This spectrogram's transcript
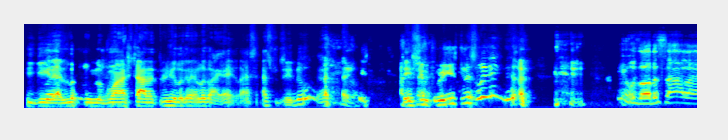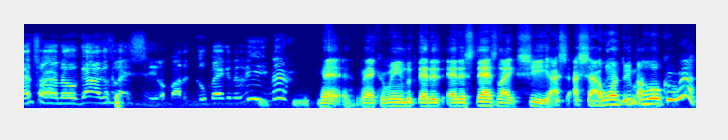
He gave that look when LeBron shot at three. He looking at it, look like, hey, that's, that's what you do. they shoot threes in this league. he was on the sideline trying those goggles like shit. I'm about to go back in the league now. Man, man, Kareem looked at it at his stats like, she, I, I shot one three my whole career.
